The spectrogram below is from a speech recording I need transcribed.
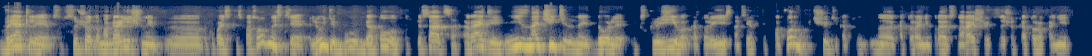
вряд ли с учетом ограниченной э, покупательской способности люди будут готовы подписаться ради незначительной доли эксклюзива, который есть на всех этих платформах, чуть-чуть, которые они пытаются наращивать, за счет которых они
